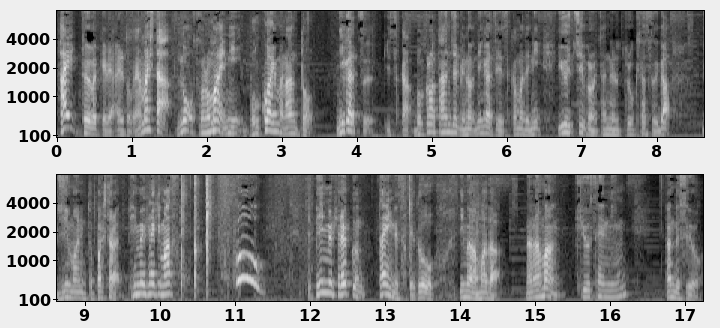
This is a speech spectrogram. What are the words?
はい。というわけでありがとうございました。の、その前に僕は今なんと2月5日、僕の誕生日の2月5日までに YouTube のチャンネル登録者数が10万人突破したらペンミを開きますふぅでペンミを開くんたいんですけど、今はまだ7万9千人なんですよ。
